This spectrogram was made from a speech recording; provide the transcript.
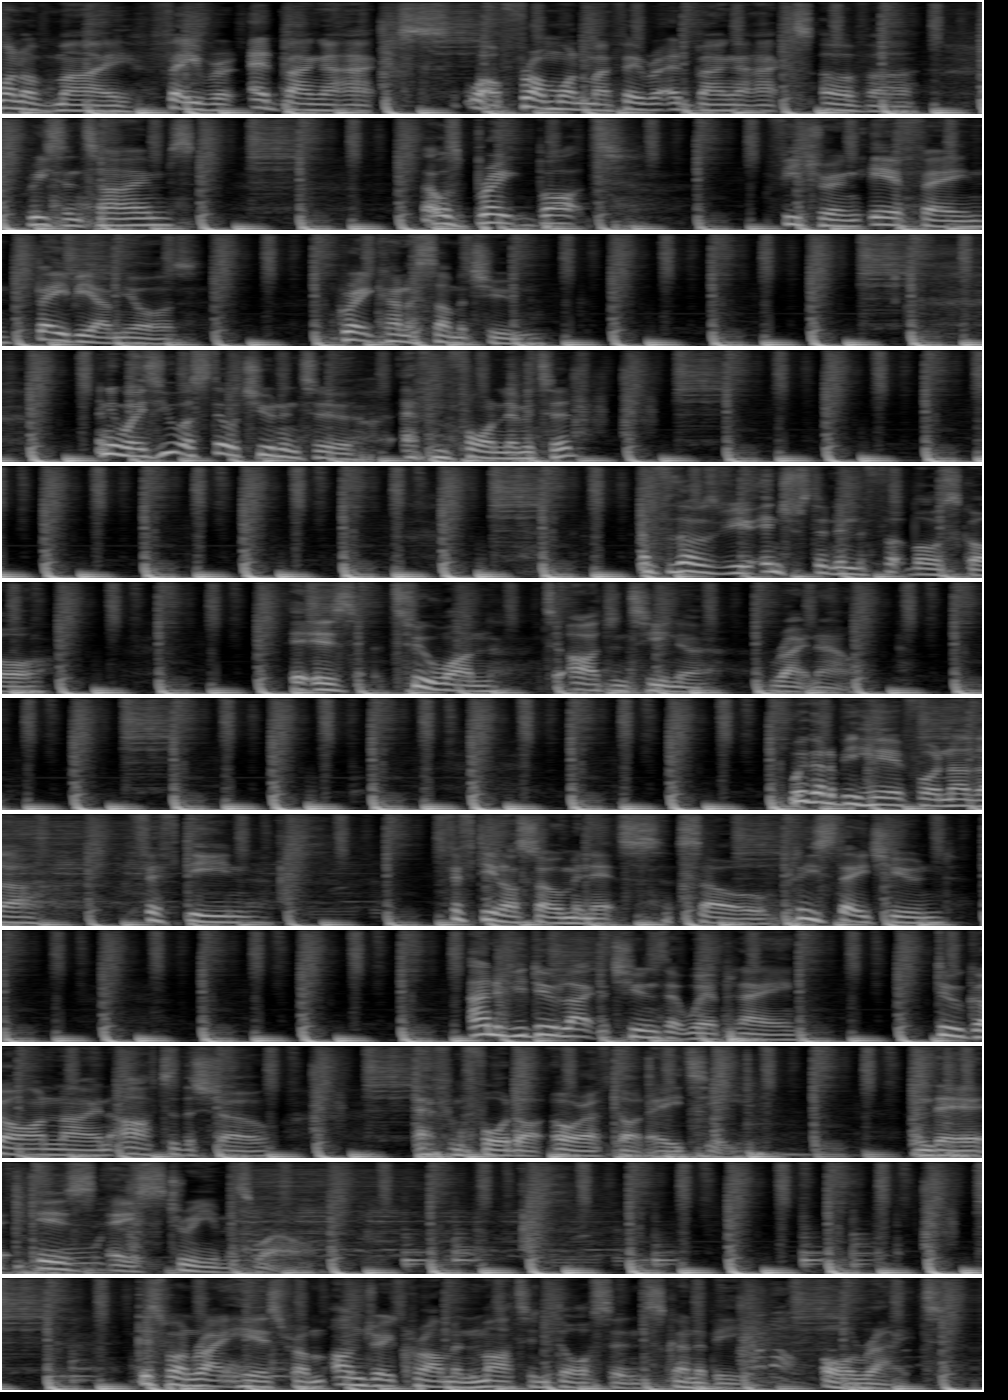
one of my favorite Ed Banger acts. Well, from one of my favorite Ed Banger acts of uh, recent times. That was Breakbot featuring Irfane, Baby I'm Yours. Great kind of summer tune. Anyways, you are still tuning to FM4 Unlimited. And for those of you interested in the football score, it is 2 1 to Argentina right now. We're going to be here for another 15, 15 or so minutes, so please stay tuned. And if you do like the tunes that we're playing, do go online after the show, fm4.orf.at, and there is a stream as well. This one right here is from Andre Crom and Martin Dawson. It's gonna be alright.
